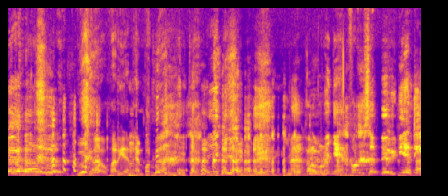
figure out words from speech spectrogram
Gue kira varian handphone baru gitu. Inberry. Nah, kalau mau nanya handphone bisa dari dia nih.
